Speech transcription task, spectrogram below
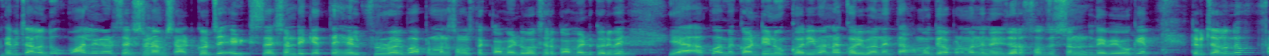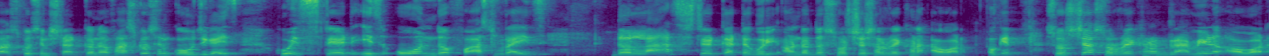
तेज चलते वन इनर सेक्शन आम स्टार्ट करें ये सेक्शन टी हेल्पफुल रहा समस्त कमेंट बक्स कमेंट करेंगे या आम कंटिन्यू करवा ना करवा नहीं आपने निजर सजेसन देते ओके तेज चलते फास्ट क्वेश्चन स्टार्ट करना फास्ट क्वेश्चन कौन guys which state is won the first prize the large state category under the Swachh Sarvekshan Award. Okay, Swachh Sarvekshan Gramin Award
